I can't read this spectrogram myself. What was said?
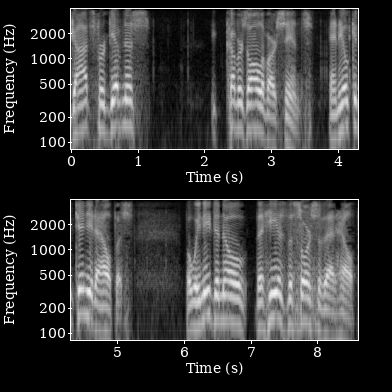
God's forgiveness covers all of our sins and he'll continue to help us but we need to know that he is the source of that help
